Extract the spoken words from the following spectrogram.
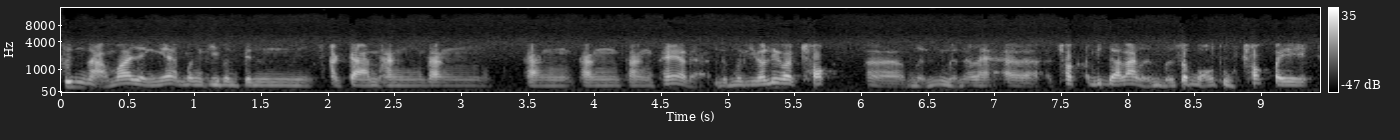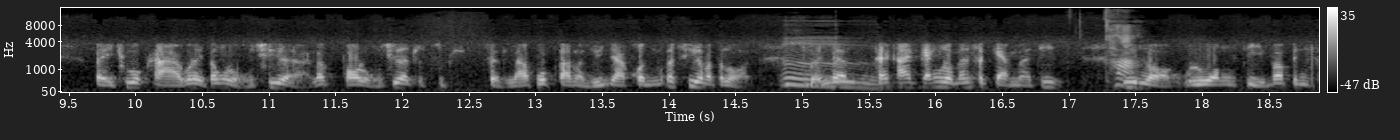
ซึ่งถามว่าอย่างเงี้ย บางทีมันเป็นอาการทางทางทางทางทางแพทย์อะหรือบางทีเขาเรียกว่าช็อกเอ่อเหมือนเหมือนอะไรเอ่อช็อกอะมิกดาลาเหมือนเหมือนสมองถูกช็อกไป ไปชั่วคราวก็เลยต้องหลงเชื่อ แล้วพอหลงเชื่อเสร็จแล้วปุ๊บตามหลักจิตวิทยาคนมันก็เชื่อมาตลอด เหมือนแบบคล้ายๆแก๊งโรแมนต์สแกมอะที่ค่ะที่หลอกลวงจีบว่าเป็นแฟ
